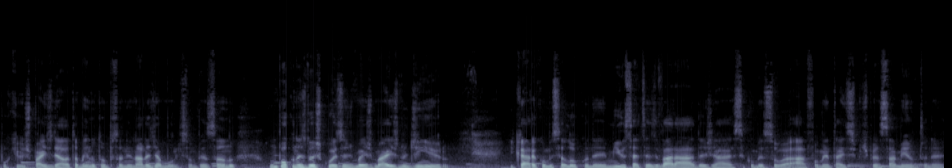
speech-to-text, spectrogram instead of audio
porque os pais dela também não estão pensando em nada de amor, eles estão pensando um pouco nas duas coisas, mas mais no dinheiro. E cara, como isso é louco, né? 1700 e varada já se começou a fomentar esse tipo de pensamento, né?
